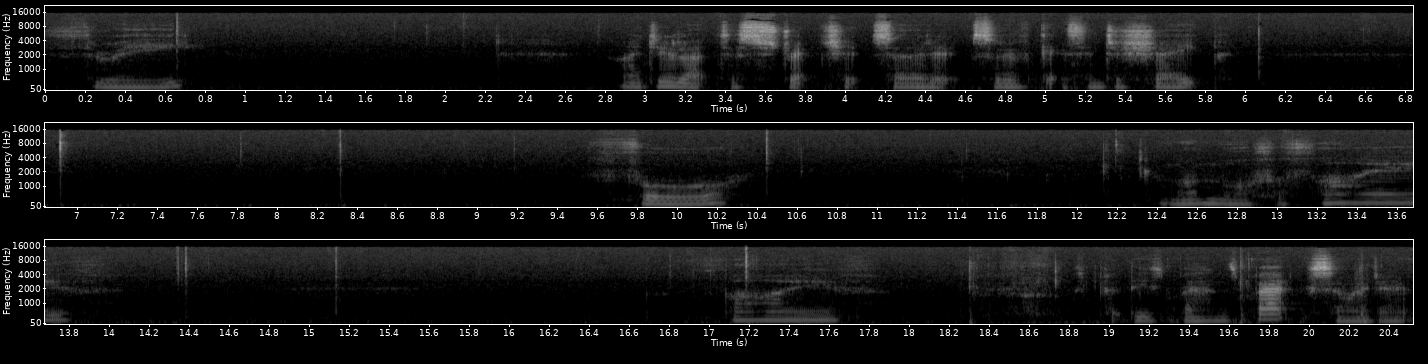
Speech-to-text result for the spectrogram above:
Three. I do like to stretch it so that it sort of gets into shape. four, and one more for five, five. Let's put these bands back so I don't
